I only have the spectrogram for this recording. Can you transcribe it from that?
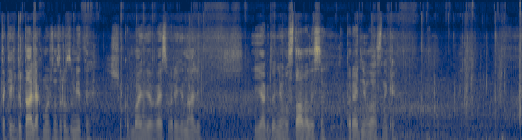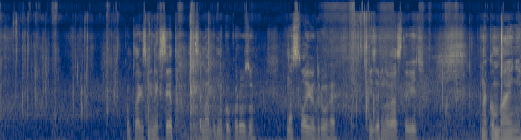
В таких деталях можна зрозуміти, що комбайн є весь в оригіналі і як до нього ставилися попередні власники. Комплект змінних сит. Це, мабуть, на кукурузу, на сою друге і зернове стоїть на комбайні.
